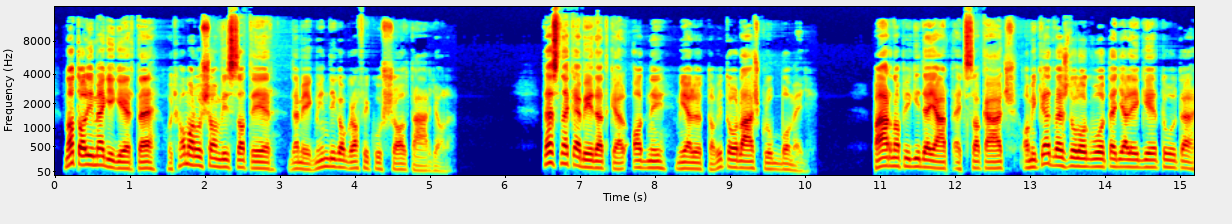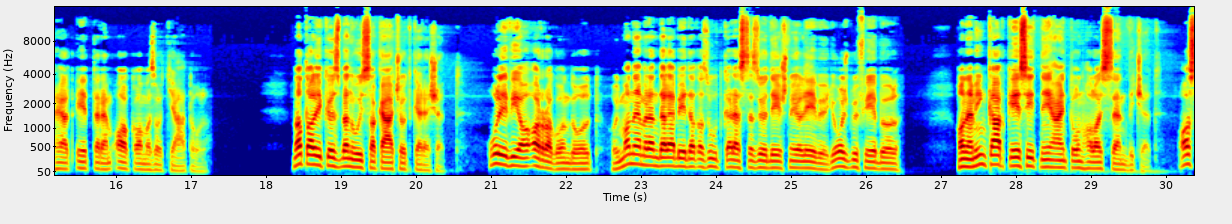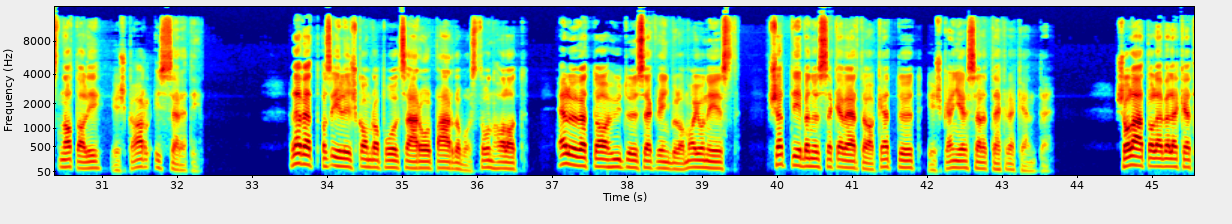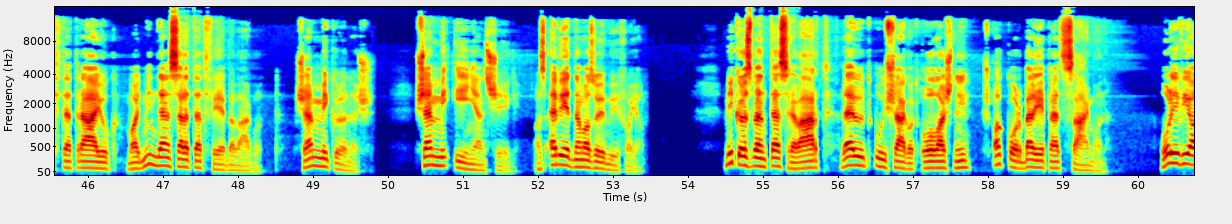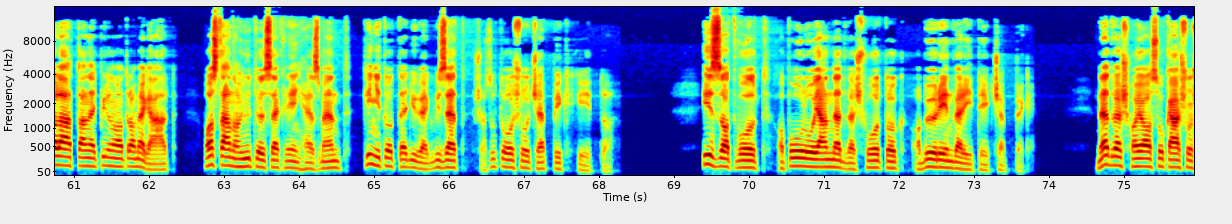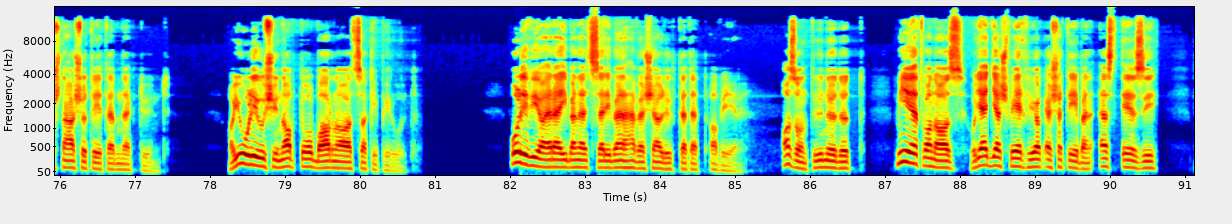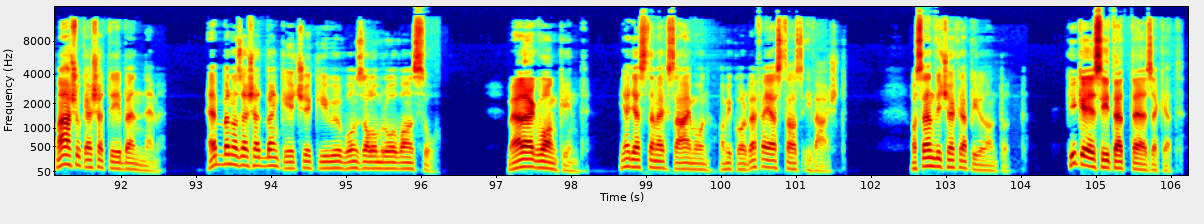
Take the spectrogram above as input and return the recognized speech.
Natali megígérte, hogy hamarosan visszatér, de még mindig a grafikussal tárgyal. Tesznek ebédet kell adni, mielőtt a vitorlás klubba megy. Pár napig ide járt egy szakács, ami kedves dolog volt egy eléggé túlterhelt étterem alkalmazottjától. Natali közben új szakácsot keresett. Olivia arra gondolt, hogy ma nem rendel ebédet az útkereszteződésnél lévő gyorsbüféből, hanem inkább készít néhány tonhalas szendvicset. Azt Natali és Karl is szereti. Levett az élés kamra polcáról pár doboz tonhalat, elővette a hűtőszekrényből a majonézt, septében összekeverte a kettőt, és kenyérszeletekre kente. Saláta leveleket tett rájuk, majd minden szeletet félbevágott. Semmi különös. Semmi ínyenség. Az ebéd nem az ő műfaja. Miközben Teszre várt, leült újságot olvasni, s akkor belépett Simon. Olivia láttán egy pillanatra megállt, aztán a hűtőszekrényhez ment, kinyitott egy üveg vizet, s az utolsó cseppig kiitta. Izzat volt, a pólóján nedves foltok, a bőrén verítékcseppek. Nedves haja a szokásosnál sötétebbnek tűnt. A júliusi naptól barna arca kipirult. Olivia ereiben egyszeriben hevesen lüktetett a vér. Azon tűnődött, miért van az, hogy egyes férfiak esetében ezt érzi, mások esetében nem. Ebben az esetben kétségkívül vonzalomról van szó. Meleg van kint, jegyezte meg Simon, amikor befejezte az ivást. A szendvicsekre pillantott. Ki ezeket?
